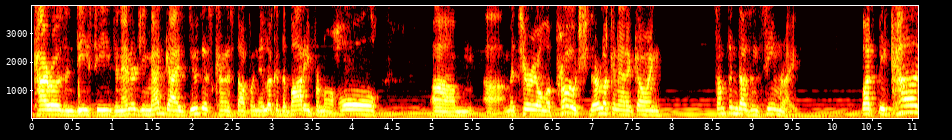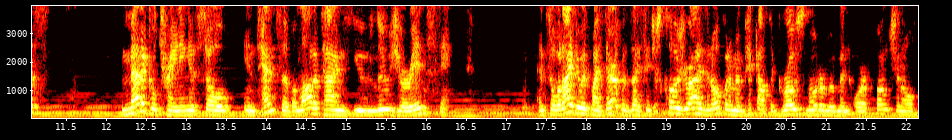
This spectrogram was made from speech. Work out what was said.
chiros and DCs and energy med guys do this kind of stuff when they look at the body from a whole um, uh, material approach. They're looking at it going, something doesn't seem right. But because medical training is so intensive, a lot of times you lose your instinct. And so, what I do with my therapists is I say, just close your eyes and open them and pick out the gross motor movement or functional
